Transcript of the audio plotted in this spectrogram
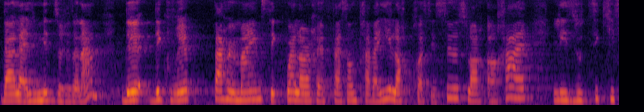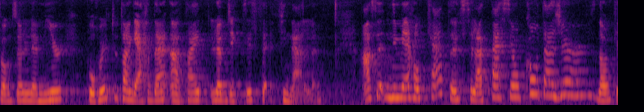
dans la limite du raisonnable, de découvrir par eux-mêmes c'est quoi leur façon de travailler, leur processus, leur horaire, les outils qui fonctionnent le mieux pour eux, tout en gardant en tête l'objectif final. Ensuite, numéro 4, c'est la passion contagieuse. Donc,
